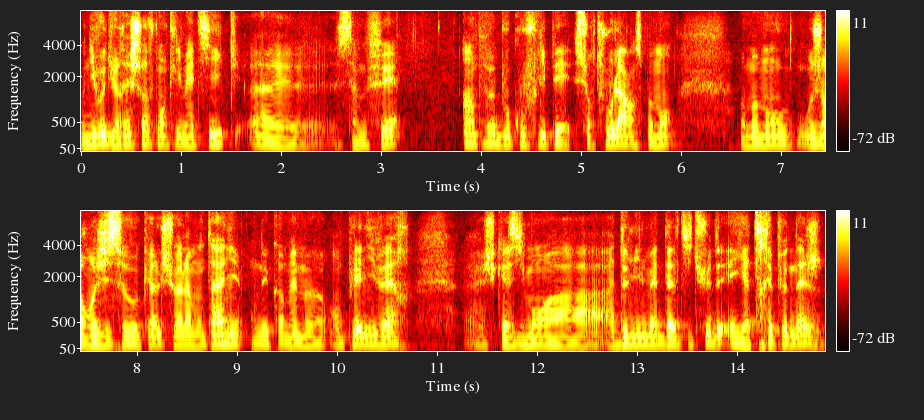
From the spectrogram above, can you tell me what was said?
au niveau du réchauffement climatique, euh, ça me fait un peu beaucoup flipper. Surtout là en ce moment, au moment où, j'enregistre ce vocal, je suis à la montagne, on est quand même euh, en plein hiver, Euh, je suis quasiment à, à 2000 mètres d'altitude et il y a très peu de neige.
